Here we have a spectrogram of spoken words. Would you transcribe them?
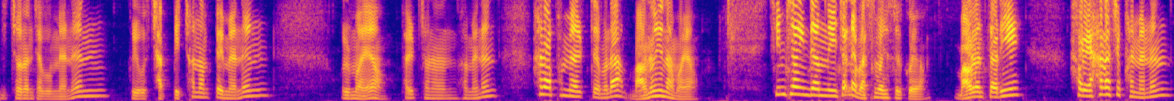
2,000원 잡으면은 그리고 잡비 1,000원 빼면은 얼마예요? 8,000원 하면은 하나 판매할 때마다 만 원이 남아요. 신사임당님이 전에 말씀하셨을 거예요. 만 원짜리 하루에 하나씩 팔면은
